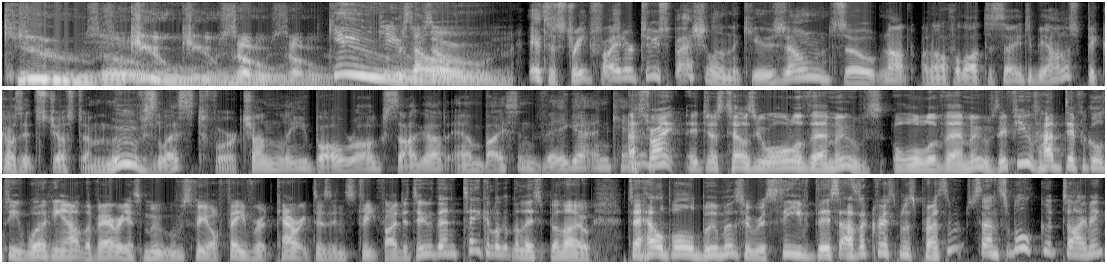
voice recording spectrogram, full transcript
Q-Zone. Q-Zone. Q Zone. It's a Street Fighter 2 special in the Q Zone, so not an awful lot to say to be honest, because it's just a moves list for Chun Li, Balrog, Sagat, M Bison, Vega, and Ken. That's right. It just tells you all of their moves. All of their moves. If you've had difficulty working out the various moves for your favorite characters in Street Fighter 2, then take a look at the list below. To help all boomers who received this as a Christmas present, sensible, good timing,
